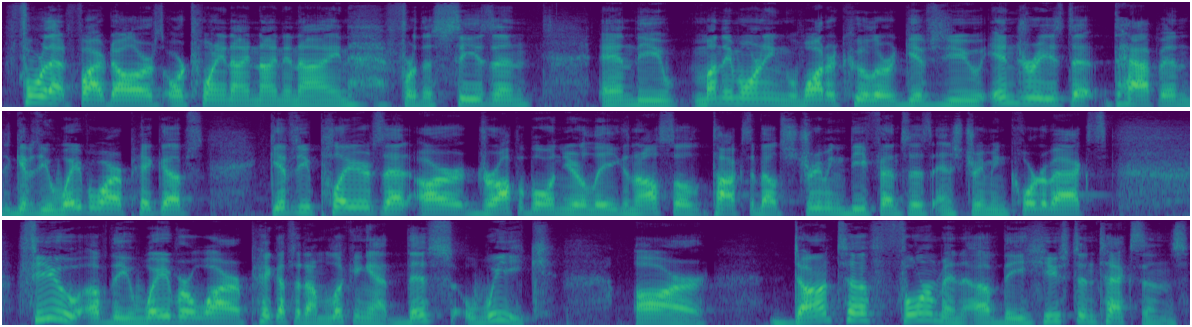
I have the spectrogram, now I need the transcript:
for that $5 or $29.99 for the season. And the Monday morning water cooler gives you injuries that happen, gives you waiver wire pickups, gives you players that are droppable in your league, and also talks about streaming defenses and streaming quarterbacks. Few of the waiver wire pickups that I'm looking at this week are D'Onta Foreman of the Houston Texans,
